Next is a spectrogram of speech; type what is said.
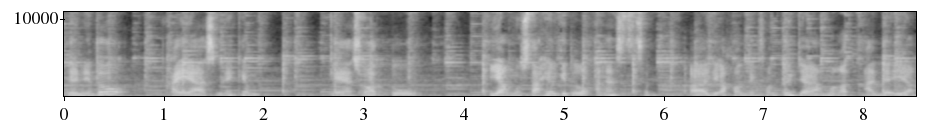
dan itu kayak sebenarnya kayak kayak suatu yang mustahil gitu loh karena uh, di accounting firm tuh jarang banget ada yang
